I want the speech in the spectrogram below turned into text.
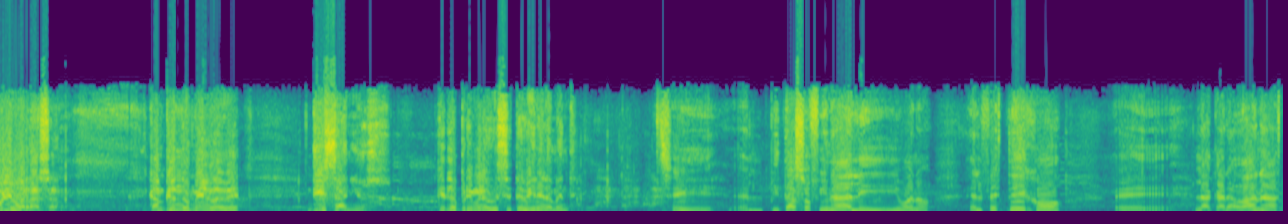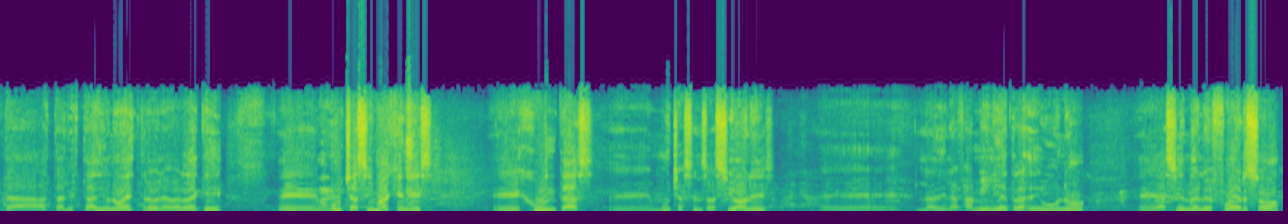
Julio Barraza, campeón 2009, 10 años. ¿Qué es lo primero que se te viene a la mente? Sí, el pitazo final y, bueno, el festejo, eh, la caravana hasta, hasta el estadio nuestro. La verdad que eh, muchas imágenes eh, juntas, muchas sensaciones, la de la familia atrás de uno, haciendo el esfuerzo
